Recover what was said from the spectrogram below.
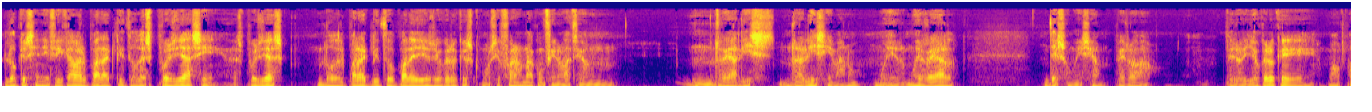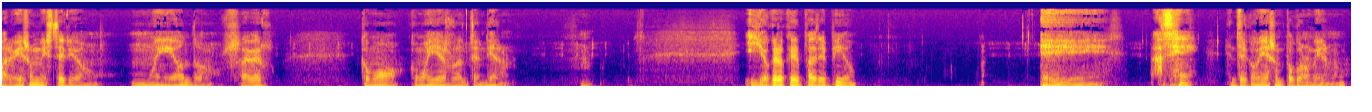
lo que significaba el Paráclito. Después ya sí, después ya es lo del Paráclito para ellos yo creo que es como si fuera una confirmación realísima, ¿no? Muy, muy real de su misión. Pero, pero yo creo que para mí es un misterio muy hondo saber cómo, cómo ellos lo entendieron. Y yo creo que el Padre Pío eh, hace, entre comillas, un poco lo mismo.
